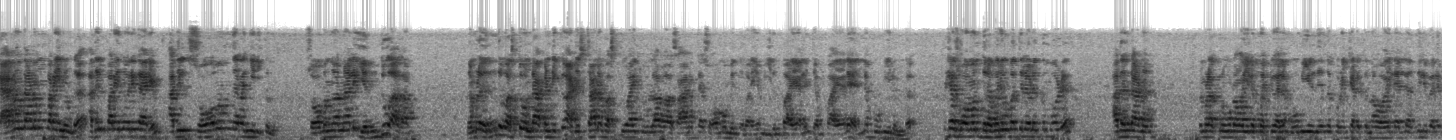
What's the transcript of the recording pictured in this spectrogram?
കാരണം എന്താണെന്ന് പറയുന്നുണ്ട്. അതിൽ പറയുന്ന ഒരു കാര്യം അതിൽ സോമം നിറഞ്ഞിരിക്കുന്നു. സോമം എന്ന് പറഞ്ഞാൽ എന്തു ആകാം? നമ്മൾ എന്ത് വസ്തു ഉണ്ടാക്കേണ്ടിക്കും അടിസ്ഥാന വസ്തുവായിട്ടുള്ള സാധനത്തെ സോമം എന്ന് പറയാം. ഇരുമ്പായാലും ചെമ്പായാലും എല്ലാം ഭൂമിയിലുണ്ട്. പക്ഷെ സോമം ദ്രവരൂപത്തിലെടുക്കുമ്പോൾ അതെന്താണ്? നമ്മളെ ക്രൂഡ് ഓയിലും മറ്റും എല്ലാം ഭൂമിയിൽ നിന്ന് കുഴിച്ചെടുക്കുന്ന ഓയിലെല്ലാം എന്തിൽ വരും.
